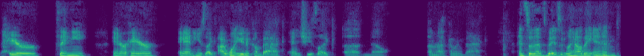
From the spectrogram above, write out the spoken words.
hair thingy in her hair, and he's like, I want you to come back. And she's like, uh, no, I'm not coming back. And so that's basically how they end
